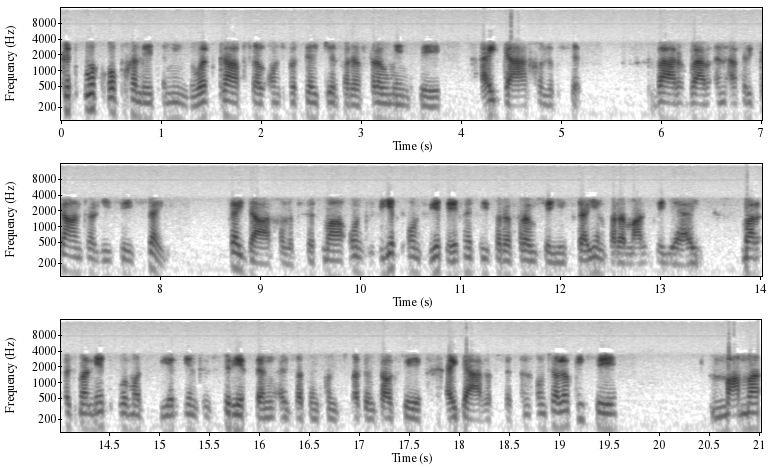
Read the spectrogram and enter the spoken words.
ek het ook opgelet in die Noord-Kaap sal ons baie keer vir 'n vrou mens sê hy daar geloop sit waar waar in Afrikaans sal jy sê sy sy daar geloop sit maar ons weet ons weet definitief vir 'n vrou sê jy sy en vir 'n man sê jy hy maar is maar net omdat weer een gestreek ding is wat ons wat ons sal sê hy daarop sit. En ons sal ook nie sê mamma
